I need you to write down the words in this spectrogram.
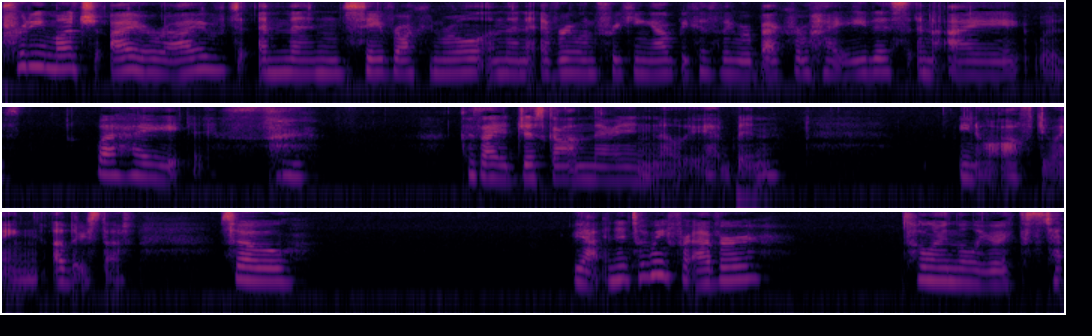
pretty much I arrived and then Save Rock and Roll and then everyone freaking out because they were back from hiatus and I was what hiatus? Cuz I had just gotten there and didn't know they had been you know off doing other stuff. So yeah, and it took me forever to learn the lyrics to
